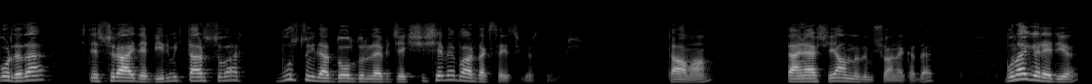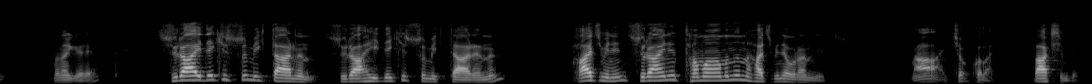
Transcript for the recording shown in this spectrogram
Burada da işte sürahide bir miktar su var. Bu suyla doldurulabilecek şişe ve bardak sayısı gösterilmiş. Tamam. Ben her şeyi anladım şu ana kadar. Buna göre diyor, buna göre sürahideki su miktarının sürahideki su miktarının hacminin sürahinin tamamının hacmine oranı nedir? Ay çok kolay. Bak şimdi.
